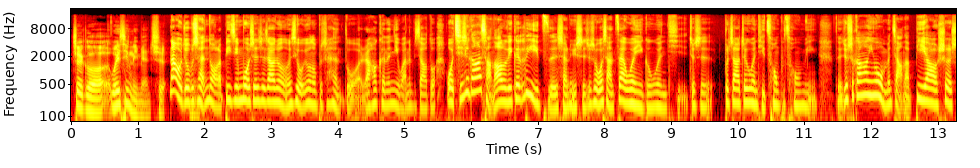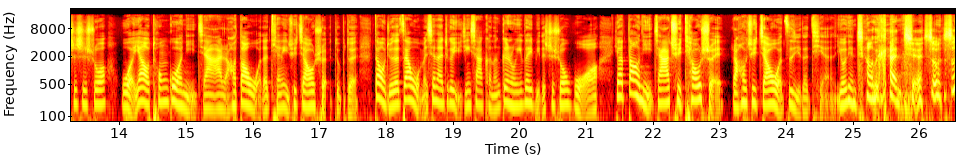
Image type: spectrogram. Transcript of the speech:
这个微信里面去。那我就不是很懂了，毕竟陌生社交这种东西我用的不是很多，然后可能你玩的比较多。我其实刚刚想到了一个例子，沈律师，就是我想再问一个问题，就是。不知道这个问题聪不聪明？对，就是刚刚因为我们讲的必要设施是说我要通过你家，然后到我的田里去浇水，对不对？但我觉得在我们现在这个语境下，可能更容易类比的是说我要到你家去挑水，然后去浇我自己的田，有点这样的感觉，是不是？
